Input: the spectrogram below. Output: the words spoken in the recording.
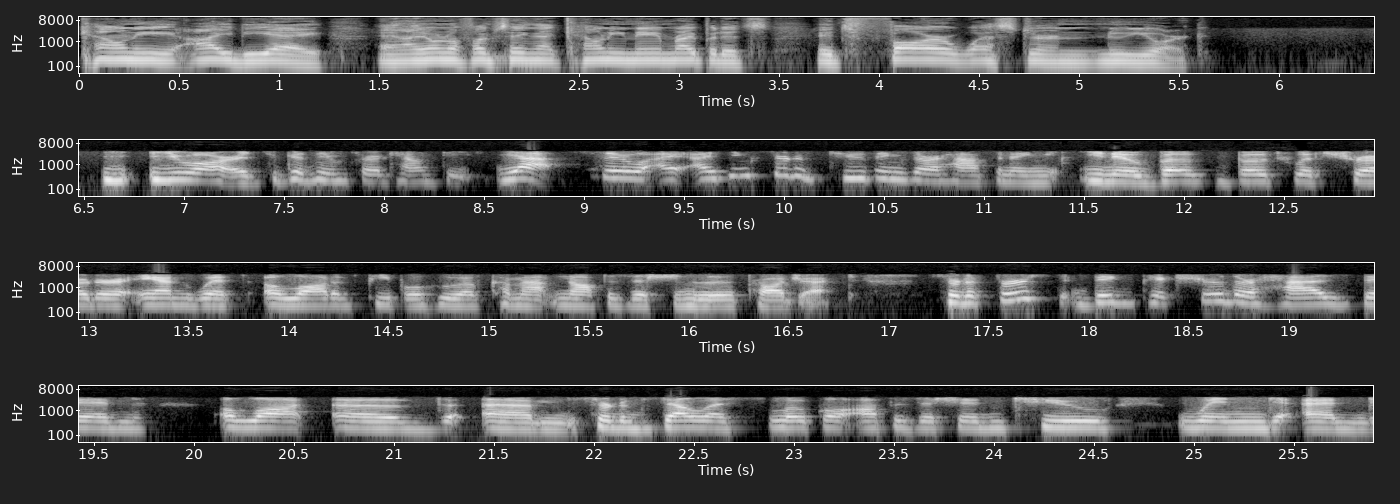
County IDA? And I don't know if I'm saying that county name right, but it's, it's far western New York. You are. It's a good name for a county. Yeah. So I, I think sort of two things are happening, you know, both, both with Schroeder and with a lot of people who have come out in opposition to the project sort of first big picture, there has been a lot of um, sort of zealous local opposition to wind and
